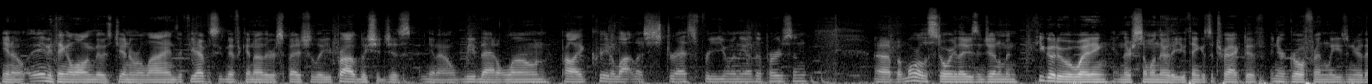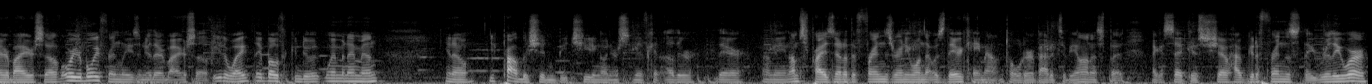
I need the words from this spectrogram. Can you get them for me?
you know, anything along those general lines. If you have a significant other, especially, you probably should just, you know, leave that alone. Probably create a lot less stress for you and the other person. Uh, but moral of the story, ladies and gentlemen, if you go to a wedding and there's someone there that you think is attractive, and your girlfriend leaves and you're there by yourself, or your boyfriend leaves and you're there by yourself, either way, they both can do it, women and men you know, you probably shouldn't be cheating on your significant other there. I mean, I'm surprised none of the friends or anyone that was there came out and told her about it, to be honest. But like I said, goes to show how good of friends they really were.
